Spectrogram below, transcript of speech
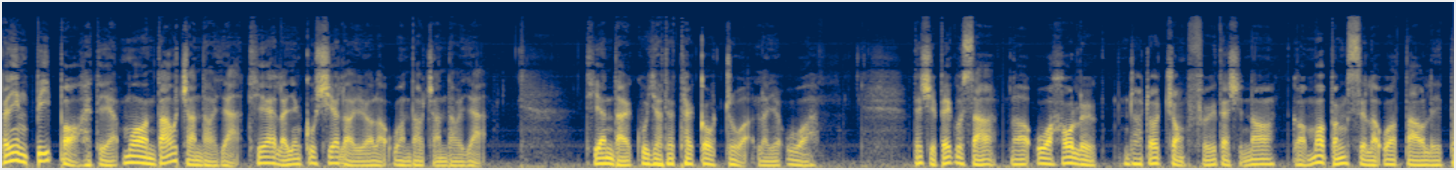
ไปยังปีปอเดียมวันดาวจันดาวยาเทียละยังกูเชียละยอละวันดาวจันดาวยาเทียนได้กูยอดทักกูจัวละยอวัวแต่สิไปกูสาละวัวเขาเลือกเราเราจงฟื้นแต่สินอก็มอบังสิละวัวเตาเลยเต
